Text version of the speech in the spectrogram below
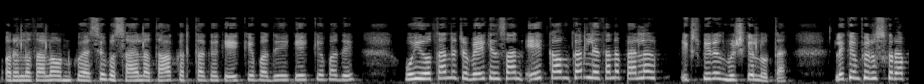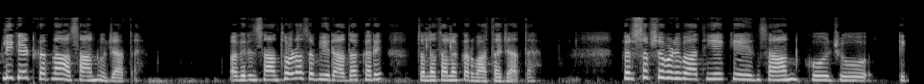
اور اللہ تعالیٰ ان کو ایسے وسائل عطا کرتا گیا کہ ایک کے بعد ایک ایک کے بعد ایک۔ وہی ہوتا ہے نا، جب ایک انسان ایک کام کر لیتا نا، پہلا ایکسپیرئنس مشکل ہوتا ہے۔ لیکن پھر اس کو ریپلیکیٹ کرنا آسان ہو جاتا ہے۔ اگر انسان تھوڑا سا بھی ارادہ کرے تو اللہ تعالیٰ کرواتا جاتا ہے۔ پھر سب سے بڑی بات یہ کہ انسان کو جو ایک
